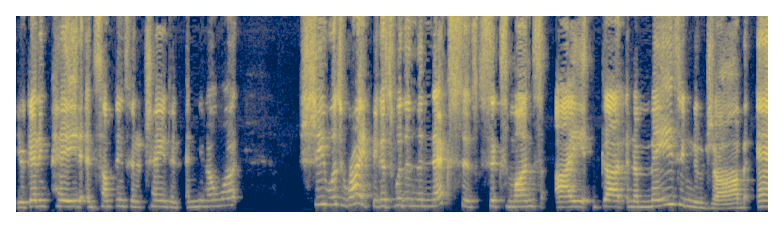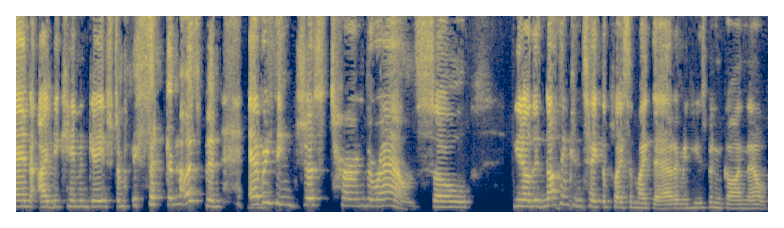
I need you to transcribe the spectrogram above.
you're getting paid, and something's going to change. And, and you know what? She was right because within the next six, six, months i got an amazing new job and i became engaged to my second husband. Mm-hmm. Everything just turned around. So you know that nothing can take the place of my dad. I mean he's been gone now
